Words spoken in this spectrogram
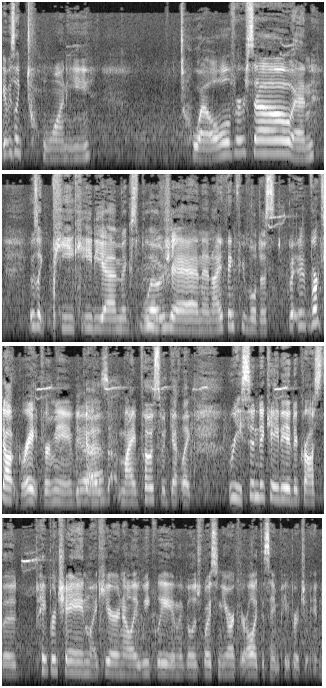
it was like 2012 or so, and it was like peak EDM explosion, and I think people just, but it worked out great for me because my posts would get like re-syndicated across the paper chain, like here in LA Weekly and the Village Voice in New York. They're all like the same paper chain.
